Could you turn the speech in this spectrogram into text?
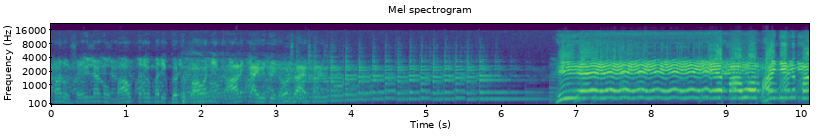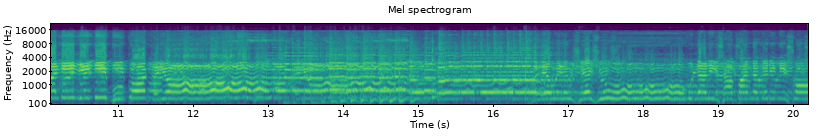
મારું શૈલાનું માવતરે મારી ગઢ બાવાની કાળ કે આવી ગઈ હો બાવો ભાંગીને માંડી દીધી ભૂકો કર્યો. અને ઓલું શેષું ઉડાડી સાપા નગરીની સોગમાં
